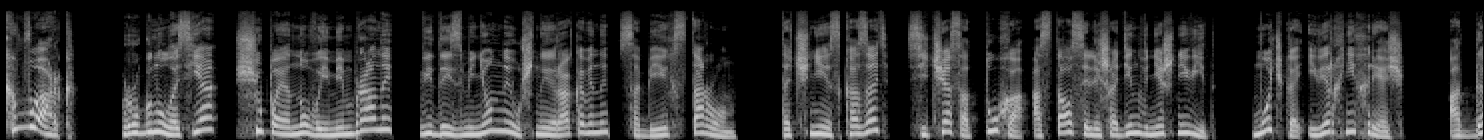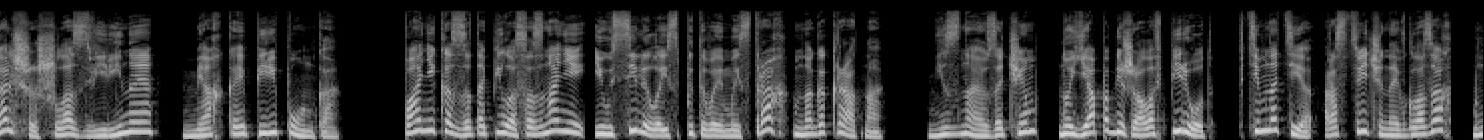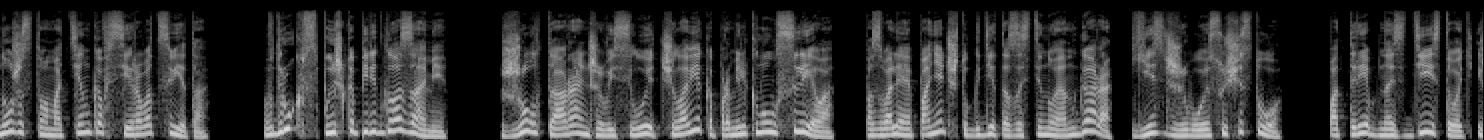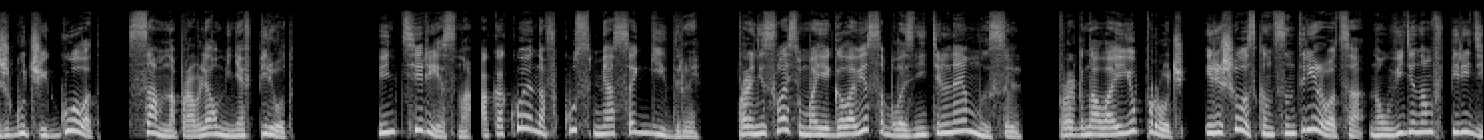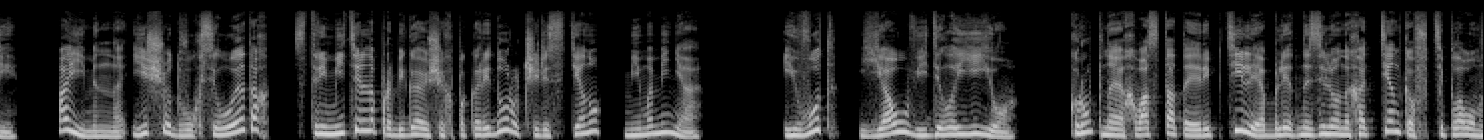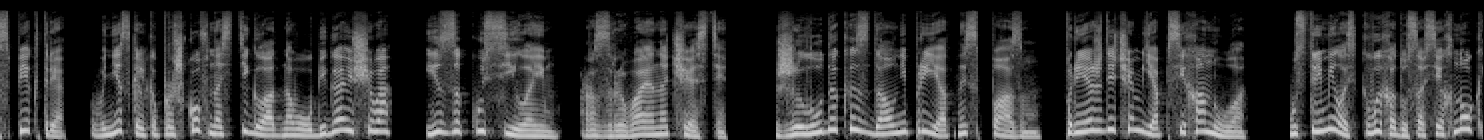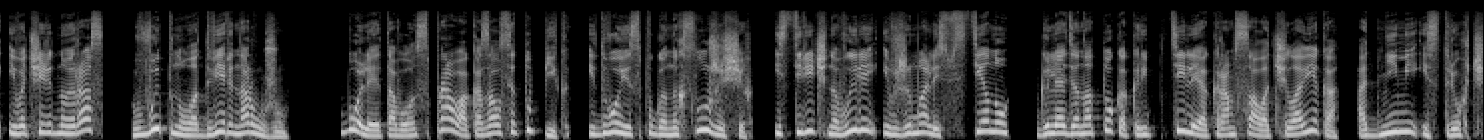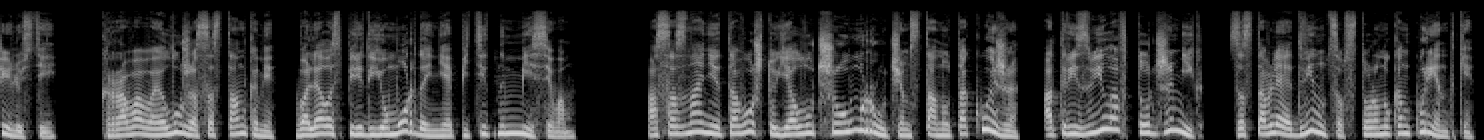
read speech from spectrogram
«Кварк!» – ругнулась я, щупая новые мембраны, видоизмененные ушные раковины с обеих сторон. Точнее сказать, сейчас от уха остался лишь один внешний вид – мочка и верхний хрящ, а дальше шла звериная мягкая перепонка. Паника затопила сознание и усилила испытываемый страх многократно. Не знаю зачем, но я побежала вперед, в темноте, расцвеченной в глазах множеством оттенков серого цвета. Вдруг вспышка перед глазами. Желто-оранжевый силуэт человека промелькнул слева, позволяя понять, что где-то за стеной ангара есть живое существо. Потребность действовать и жгучий голод сам направлял меня вперед. Интересно, а какое на вкус мясо гидры? Пронеслась в моей голове соблазнительная мысль. Прогнала ее прочь и решила сконцентрироваться на увиденном впереди. А именно, еще двух силуэтах, стремительно пробегающих по коридору через стену мимо меня. И вот я увидела ее. Крупная хвостатая рептилия бледно-зеленых оттенков в тепловом спектре в несколько прыжков настигла одного убегающего и закусила им, разрывая на части. Желудок издал неприятный спазм. Прежде чем я психанула, устремилась к выходу со всех ног и в очередной раз выпнула дверь наружу. Более того, справа оказался тупик, и двое испуганных служащих истерично выли и вжимались в стену, глядя на то, как рептилия кромсала человека одними из трех челюстей. Кровавая лужа с останками валялась перед ее мордой неаппетитным месивом. Осознание того, что я лучше умру, чем стану такой же, отрезвило в тот же миг, заставляя двинуться в сторону конкурентки.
